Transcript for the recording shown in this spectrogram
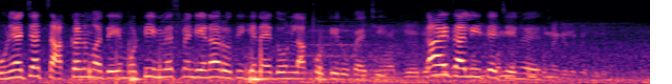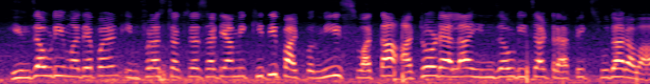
पुण्याच्या चाकणमध्ये मोठी इन्व्हेस्टमेंट येणार होती की नाही दोन लाख कोटी रुपयाची? काय झाली त्याची इन्व्हेस्ट पुणे गेलं का तरी? हिंजवडीमध्ये पण इन्फ्रास्ट्रक्चरसाठी आम्ही किती पाठपुर मी स्वतः आठवड्याला हिंजवडीचा ट्रॅफिक सुधारावा.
